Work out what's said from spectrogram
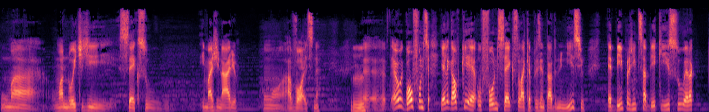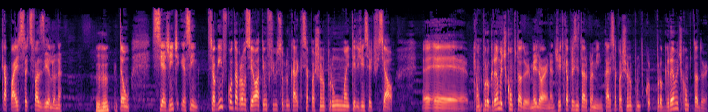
uma, uma noite de sexo imaginário com a voz, né? Uhum. É igual o sex. E é legal porque o phone sex lá que é apresentado no início é bem pra gente saber que isso era capaz de satisfazê-lo, né? Uhum. Então, se a gente, assim, se alguém contar pra você, ó, tem um filme sobre um cara que se apaixona por uma inteligência artificial, é, é, que é um programa de computador, melhor, né? Do jeito que apresentaram pra mim, um cara se apaixona por um programa de computador.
